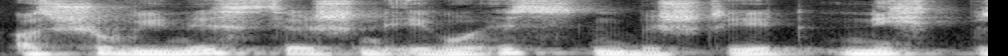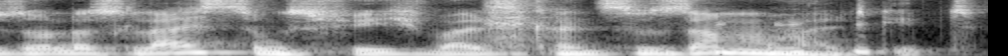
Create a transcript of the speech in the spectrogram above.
aus chauvinistischen Egoisten besteht, nicht besonders leistungsfähig, weil es keinen Zusammenhalt gibt.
